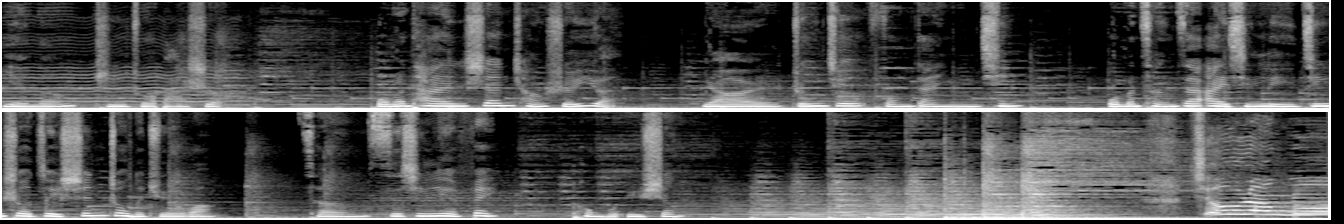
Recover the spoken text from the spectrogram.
也能执着跋涉。我们叹山长水远，然而终究风淡云轻。我们曾在爱情里经受最深重的绝望，曾撕心裂肺，痛不欲生。就让我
